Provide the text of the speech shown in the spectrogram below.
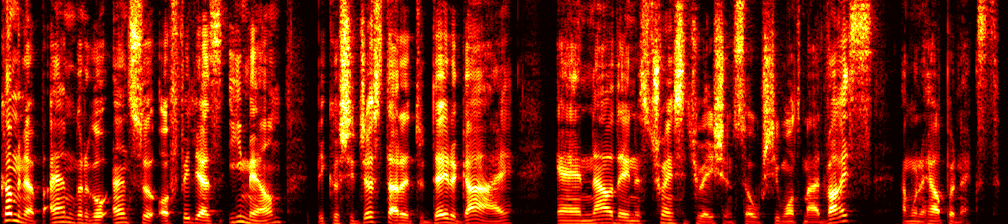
Coming up, I am gonna go answer Ophelia's email because she just started to date a guy and now they're in a strange situation. So she wants my advice. I'm gonna help her next.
